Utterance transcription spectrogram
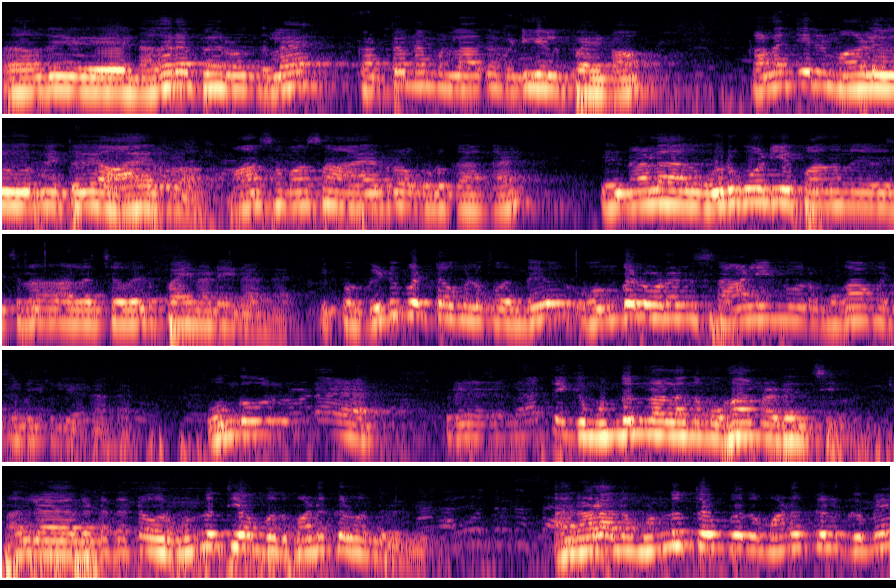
அதாவது நகர பேருந்தில் கட்டணம் இல்லாத விடியல் பயணம் கலைஞரின் மகளிர் உரிமை தொகை ஆயிரம் ரூபா மாதம் மாதம் ஆயிரம் ரூபா கொடுக்காங்க. இதனால் ஒரு கோடியே பதினஞ்சு லட்சம் லட்சம் பேர் பயனடைகிறாங்க. இப்போ விடுபட்டவங்களுக்கு வந்து உங்களுடன் ஸ்டாலின் ஒரு முகாம் வச்சுன்னு சொல்லியிருக்காங்க. உங்கள் ஊரோட நேற்றைக்கு முந்தின நாள் அந்த முகாம் நடந்துச்சு. அதில் கிட்டத்தட்ட ஒரு முந்நூற்றி ஐம்பது மனுக்கள் வந்துருக்கு. அதனால் அந்த 350 மனுக்களுக்குமே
